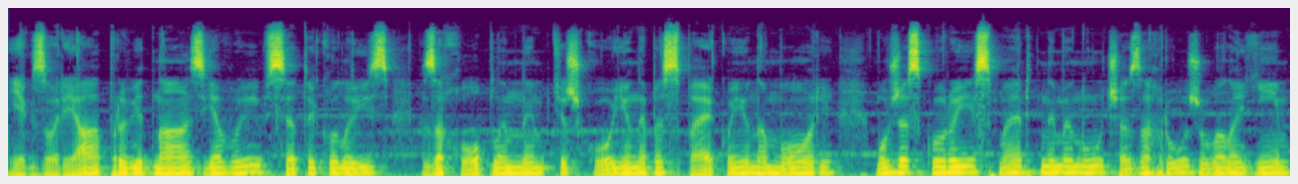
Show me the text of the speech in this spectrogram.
як зоря провідна з'явився ти колись, захопленим тяжкою небезпекою на морі, бо вже скоро і смерть неминуча загрожувала їм,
